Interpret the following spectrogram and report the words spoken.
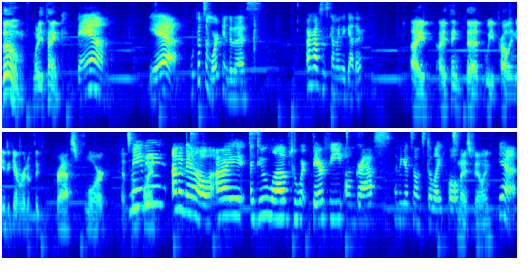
Boom. What do you think? Bam. Yeah. We put some work into this. Our house is coming together. I I think that we probably need to get rid of the grass floor at some Maybe point. I don't know. I I do love to wear bare feet on grass. I think it sounds delightful. It's a nice feeling. Yeah,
